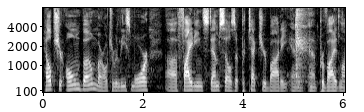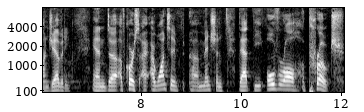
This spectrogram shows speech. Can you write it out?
helps your own bone marrow to release more uh, fighting stem cells that protect your body and uh, provide longevity. And uh, of course, I, I want to uh, mention that the overall approach,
